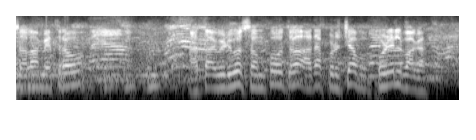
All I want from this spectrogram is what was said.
चला मित्र आता व्हिडिओ संपवतो. आता पुढच्या पुढील भागात.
